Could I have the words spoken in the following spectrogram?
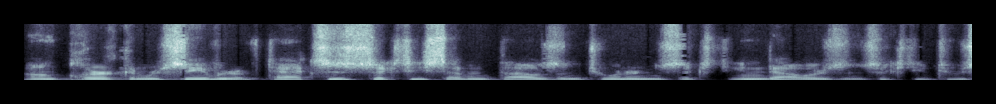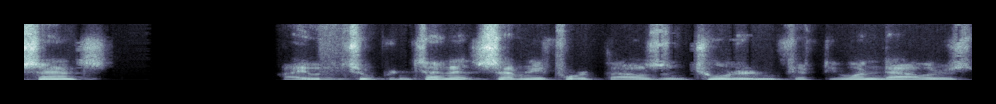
On clerk and receiver of taxes, sixty-seven thousand, two hundred and sixteen dollars and sixty-two cents. Highway superintendent, seventy-four thousand, two hundred and fifty-one dollars.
